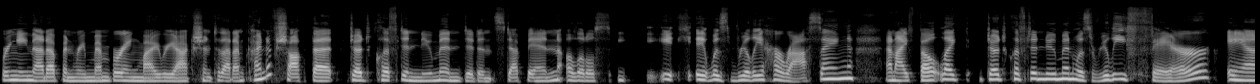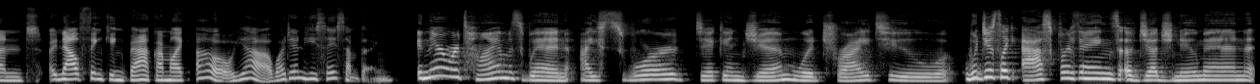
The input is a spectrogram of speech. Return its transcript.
bringing that up and remembering my reaction to that. I'm kind of shocked that Judge Clifton Newman didn't step in a little. It, it was really harassing. And I felt like Judge Clifton Newman was really fair. And now thinking back, I'm like, oh, yeah, why didn't he say something? And there were times when I swore Dick and Jim would try to, would just like ask for things of Judge Newman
